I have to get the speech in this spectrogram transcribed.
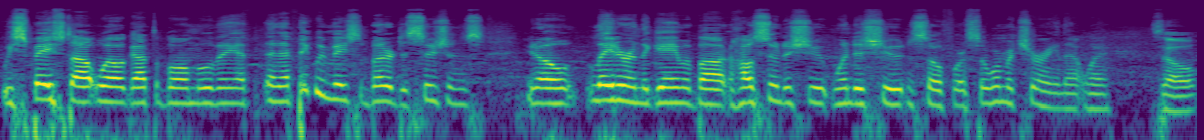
we spaced out well, got the ball moving, and I think we made some better decisions. You know, later in the game about how soon to shoot, when to shoot, and so forth. So we're maturing in that way. So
